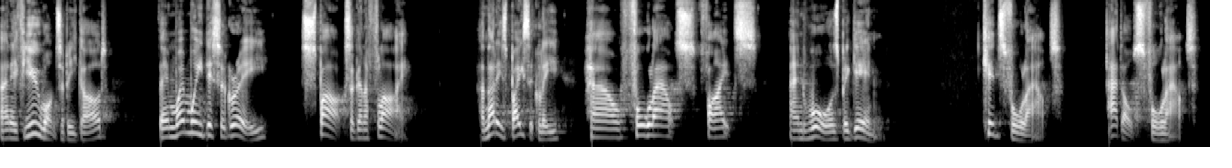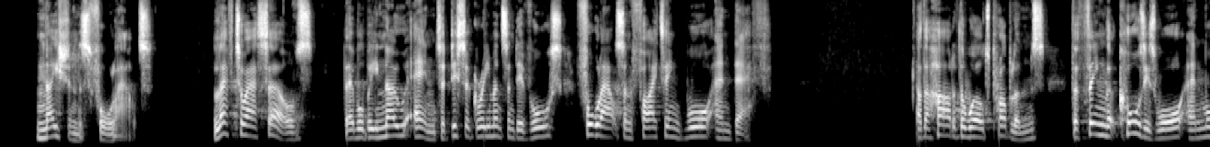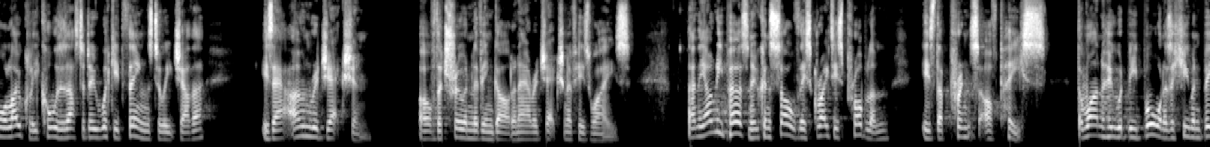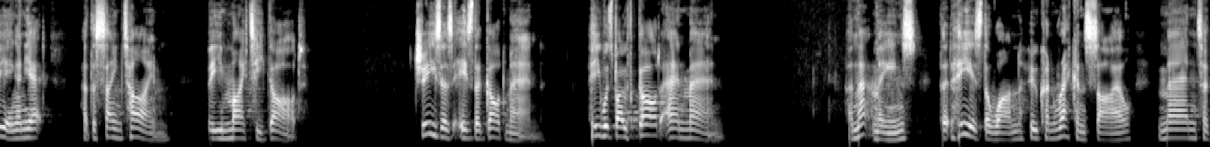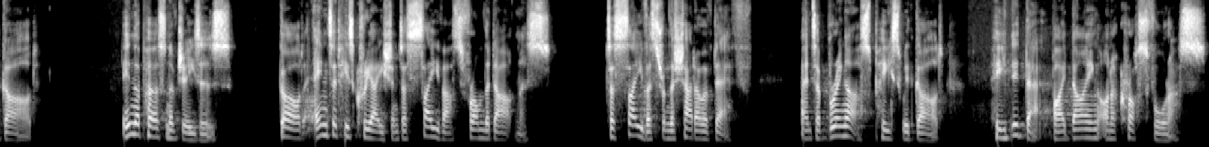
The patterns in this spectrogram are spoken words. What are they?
and if you want to be God, then when we disagree, sparks are going to fly. And that is basically how fallouts, fights, and wars begin. Kids fall out, adults fall out, nations fall out. Left to ourselves, there will be no end to disagreements and divorce, fallouts and fighting, war and death. At the heart of the world's problems, the thing that causes war and more locally causes us to do wicked things to each other is our own rejection of the true and living God and our rejection of his ways. And the only person who can solve this greatest problem is the Prince of Peace, the one who would be born as a human being and yet at the same time be mighty God. Jesus is the God man. He was both God and man. And that means that he is the one who can reconcile man to God. In the person of Jesus, God entered his creation to save us from the darkness, to save us from the shadow of death, and to bring us peace with God. He did that by dying on a cross for us.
